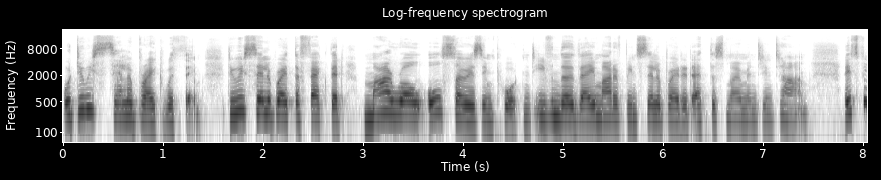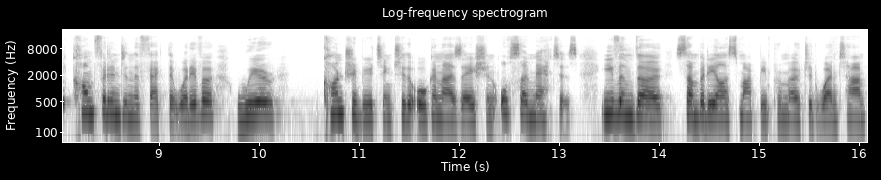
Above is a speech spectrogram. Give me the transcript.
Or do we celebrate with them? Do we celebrate the fact that my role also is important, even though they might have been celebrated at this moment in time? Let's be confident in the fact that whatever we're contributing to the organization also matters, even though somebody else might be promoted one time,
